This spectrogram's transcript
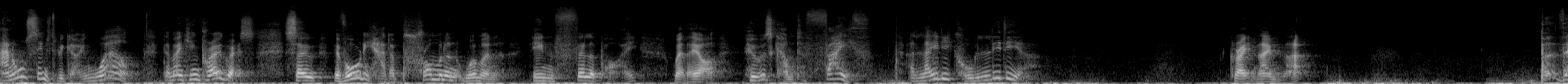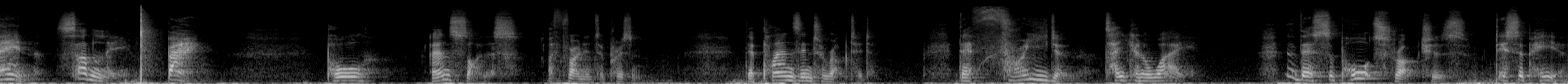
And all seems to be going well. They're making progress. So they've already had a prominent woman in Philippi, where they are, who has come to faith. a lady called Lydia. Great name, that. But then, suddenly, bang, Paul and Silas are thrown into prison. Their plans interrupted, their freedom taken away, their support structures disappear,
